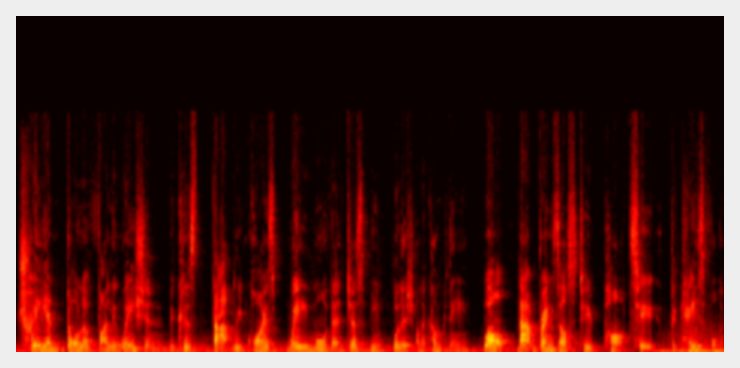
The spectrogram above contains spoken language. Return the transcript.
trillion dollar valuation? Because that requires way more than just being bullish on a company. Well, that brings us to part two, the case for a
